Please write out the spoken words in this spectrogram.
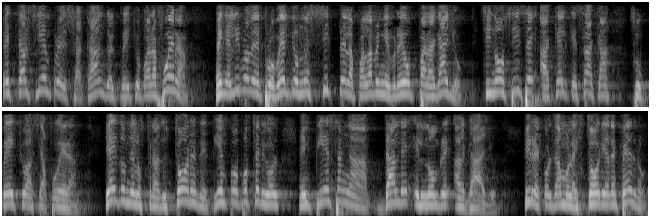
estar siempre sacando el pecho para afuera. En el libro de Proverbios no existe la palabra en hebreo para gallo, sino dice aquel que saca su pecho hacia afuera. Y ahí es donde los traductores de tiempo posterior empiezan a darle el nombre al gallo. Y recordamos la historia de Pedro.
